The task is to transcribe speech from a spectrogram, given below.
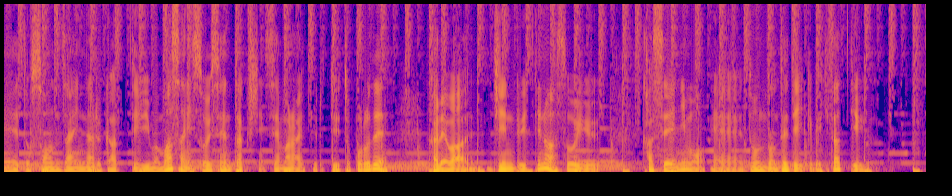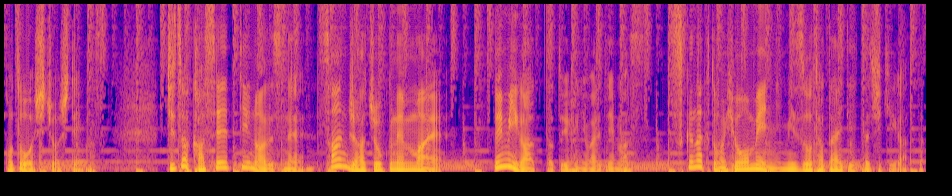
えー、と存在になるかっていう今まさにそういう選択肢に迫られてるっていうところで彼は人類っていうのはそういう火星にも、えー、どんどん出ていくべきだっていうことを主張しています。実は火星っていうのはですね38億年前海があったというふうに言われています。少なくとも表面に水を叩いていた時期があった。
